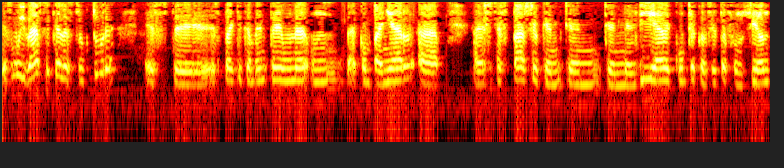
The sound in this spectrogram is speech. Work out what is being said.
es muy básica la estructura, este, es prácticamente una, un, acompañar a, a este espacio que, que, que en el día cumple con cierta función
